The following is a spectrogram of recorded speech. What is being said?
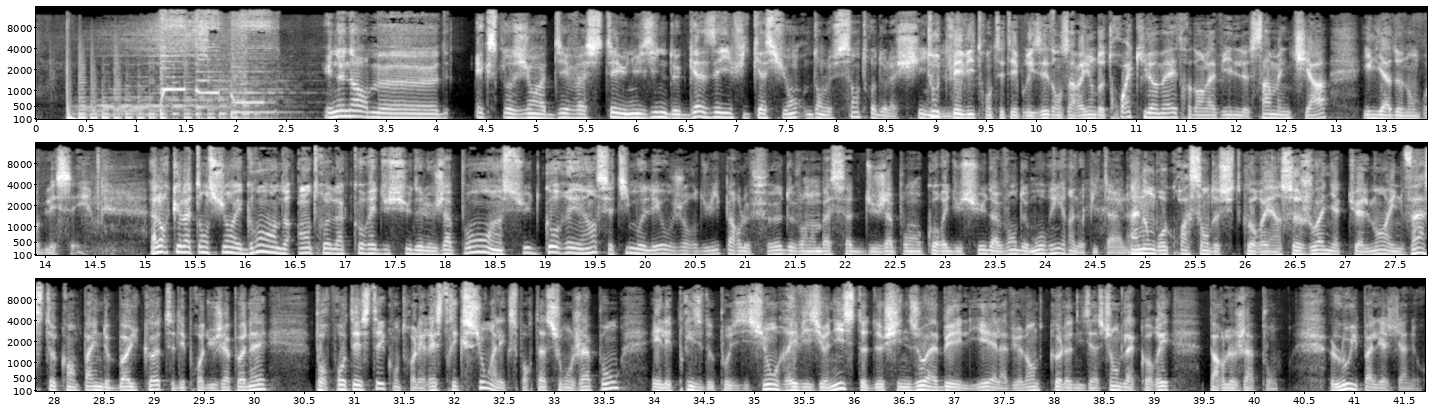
Une énorme euh, explosion a dévasté une usine de gazéification dans le centre de la Chine. Toutes les vitres ont été brisées dans un rayon de 3 km dans la ville de Saint-Menchia. Il y a de nombreux blessés. Alors que la tension est grande entre la Corée du Sud et le Japon, un Sud-Coréen s'est immolé aujourd'hui par le feu devant l'ambassade du Japon en Corée du Sud avant de mourir à l'hôpital. Un nombre croissant de Sud-Coréens se joignent actuellement à une vaste campagne de boycott des produits japonais pour protester contre les restrictions à l'exportation au Japon et les prises de position révisionnistes de Shinzo Abe liées à la violente colonisation de la Corée par le Japon. Louis Pagliagiano.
